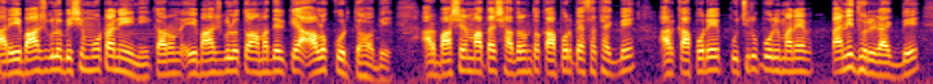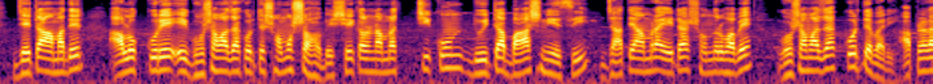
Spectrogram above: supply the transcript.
আর এই বাঁশগুলো বেশি মোটা নেইনি, কারণ এই বাঁশগুলো তো আমাদেরকে আলোক করতে হবে। আর বাঁশের মাথায় সাধারণত কাপড় পেঁচা থাকবে। আর কাপড়ে প্রচুর পরিমাণে পানি ধরে রাখবে, যেটা আমাদের আলোক করে এই ঘষা মাজা করতে সমস্যা হবে। সেই কারণে আমরা চিকন দুইটা বাঁশ নিয়েছি, যাতে আমরা এটা সুন্দরভাবে ঘষা মাজা করতে পারি। আপনারা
